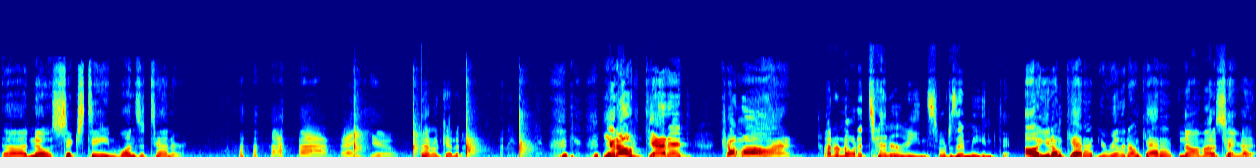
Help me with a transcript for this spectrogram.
Uh, no, sixteen. One's a tenor. Thank you. I don't get it. You don't get it? Come on. I don't know what a tenor means. What does that mean? Oh, you don't get it? You really don't get it? No, I'm not a, te- singer.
